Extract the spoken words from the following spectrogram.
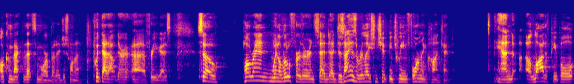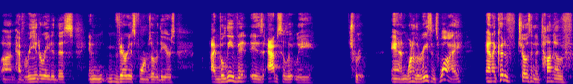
I'll come back to that some more, but I just want to put that out there uh, for you guys. So Paul Rand went a little further and said, uh, design is a relationship between form and content. And a lot of people um, have reiterated this in various forms over the years. I believe it is absolutely true. And one of the reasons why, and I could have chosen a ton of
